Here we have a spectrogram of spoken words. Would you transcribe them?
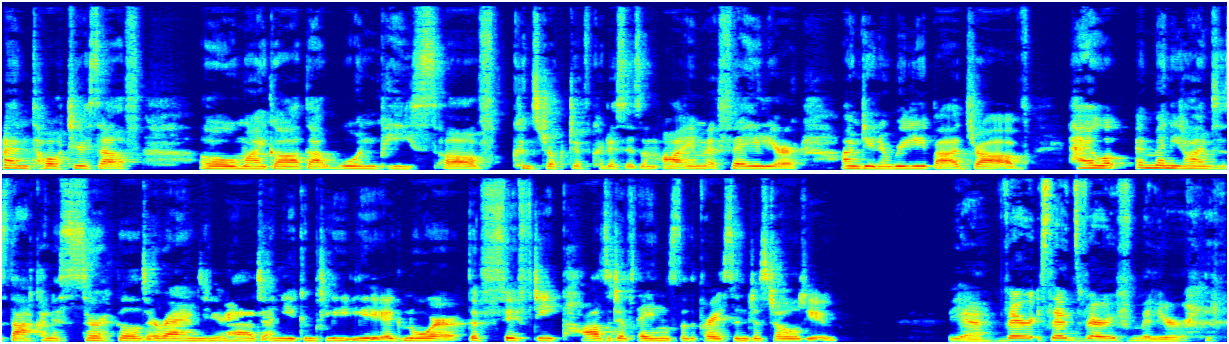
and thought to yourself, oh my God, that one piece of constructive criticism, I'm a failure, I'm doing a really bad job, how many times has that kind of circled around in your head and you completely ignore the 50 positive things that the person just told you? Yeah, very sounds very familiar.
